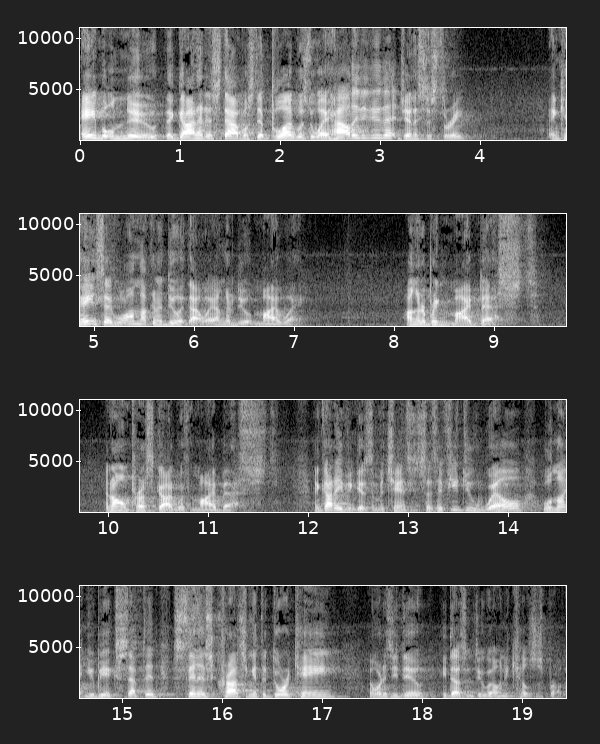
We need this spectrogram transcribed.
Abel knew that God had established that blood was the way. How did he do that? Genesis 3. And Cain said, Well, I'm not going to do it that way. I'm going to do it my way. I'm going to bring my best. And I'll impress God with my best. And God even gives him a chance. It says, If you do well, will not you be accepted? Sin is crouching at the door, Cain. And what does he do? He doesn't do well and he kills his brother.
